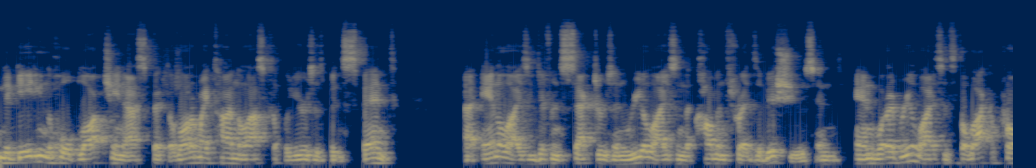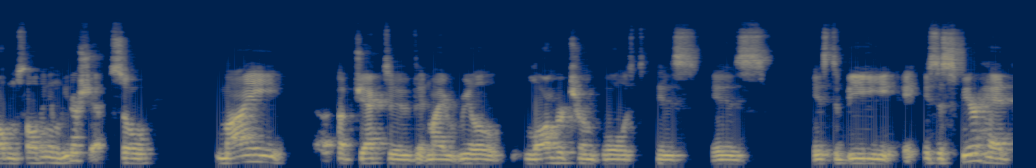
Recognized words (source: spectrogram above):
negating the whole blockchain aspect, a lot of my time the last couple of years has been spent uh, analyzing different sectors and realizing the common threads of issues. And and what I've realized is the lack of problem solving and leadership. So my objective and my real longer term goal is is is is to be is to spearhead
